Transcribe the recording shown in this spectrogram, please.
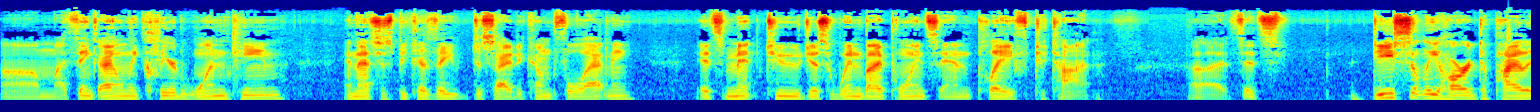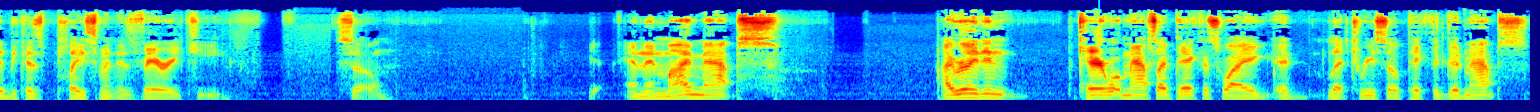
Um, I think I only cleared one team, and that's just because they decided to come full at me. It's meant to just win by points and play to time. Uh, it's, it's decently hard to pilot because placement is very key. So, yeah. And then my maps I really didn't care what maps I picked. That's why I, let Tereso pick the good maps,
